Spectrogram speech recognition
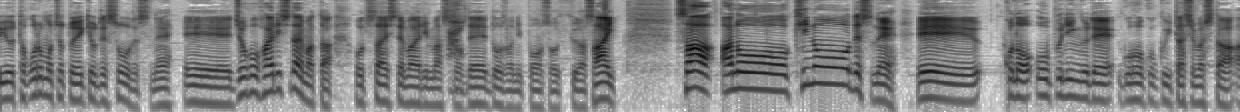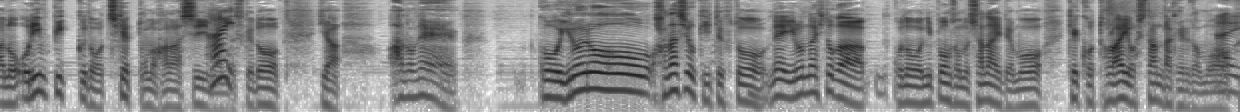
いうところもちょっと影響出そうですね、えー、情報入り次第またお伝えしてまいりますので、はい、どうぞ日本放送お聞きください。さああのー、昨日ですね、えーこのオープニングでご報告いたしましたあのオリンピックのチケットの話なんですけど、はい、いやあのねこういろいろ話を聞いていくと、ね、いろんな人がこの日本層の社内でも結構トライをしたんだけれども、はい、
